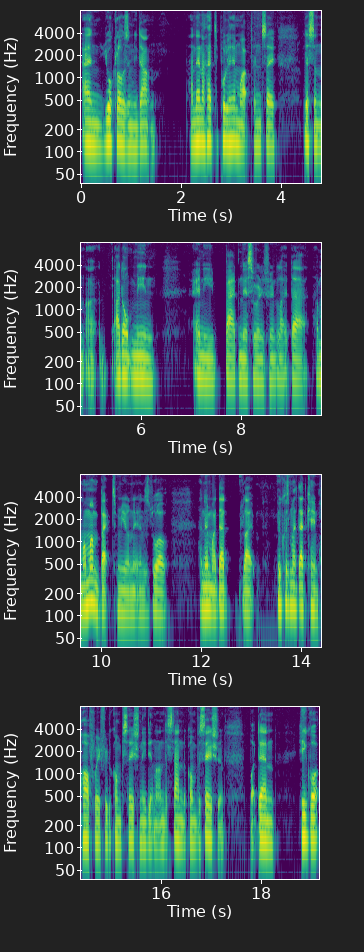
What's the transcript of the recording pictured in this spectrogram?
and you're closing me down. And then I had to pull him up and say, "Listen, I I don't mean." any badness or anything like that. And my mum backed me on it as well. And then my dad, like, because my dad came halfway through the conversation, he didn't understand the conversation. But then he got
